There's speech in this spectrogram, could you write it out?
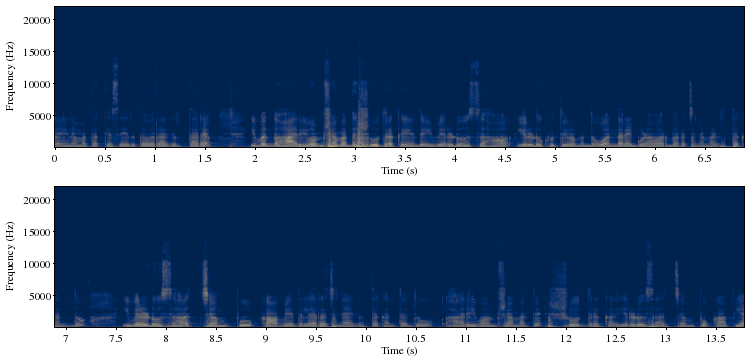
ಜೈನ ಮತಕ್ಕೆ ಸೇರಿದವರಾಗಿರ್ತಾರೆ. ಈ ಒಂದು ಹರಿವಂಶ ಮತ್ತು ಶೂದ್ರಕ ಎಂದು ಇವೆರಡೂ ಸಹ ಎರಡು ಕೃತಿಗಳು ಬಂದು ಒಂದನೇ ಗುಣವರ್ಮ ರಚನೆ ಮಾಡಿರ್ತಕ್ಕಂಥದ್ದು. ಇವೆರಡೂ ಸಹ ಚಂಪು ಕಾವ್ಯದಲ್ಲೇ ರಚನೆ ಆಗಿರ್ತಕ್ಕಂಥದ್ದು. ಹರಿವಂಶ ಮತ್ತು ಶೂದ್ರಕ ಎರಡೂ ಸಹ ಚಂಪು ಕಾವ್ಯ.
